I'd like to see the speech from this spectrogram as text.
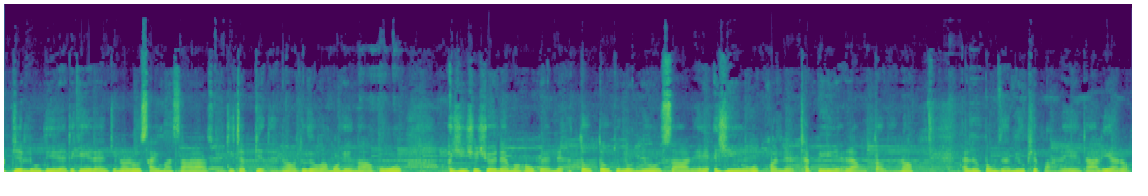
အပြစ်လိုသေးတယ်တကယ်တမ်းကျွန်တော်တို့ဆိုင်မှာစားတာဆိုရင်ဒီချက်ပြစ်တယ်เนาะသူတို့ကမုတ်ဟင်ငါကိုအရီရွှဲရွှဲနဲ့မဟုတ်ပဲနဲ့အတုတ်တုတ်တူလိုမျိုးစားတယ်အရီကိုခွက်နဲ့ထပ်ပေးတယ်အဲ့ဒါကိုတောက်တယ်เนาะအဲ့လိုပုံစံမျိုးဖြစ်ပါတယ်ဒါလေးကတော့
